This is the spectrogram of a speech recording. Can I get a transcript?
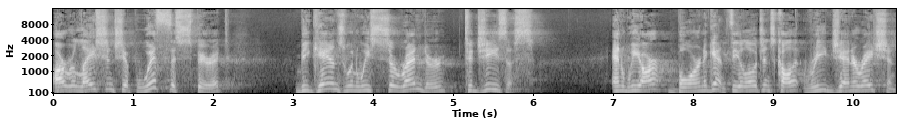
Our relationship with the Spirit begins when we surrender to Jesus and we are born again. Theologians call it regeneration.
